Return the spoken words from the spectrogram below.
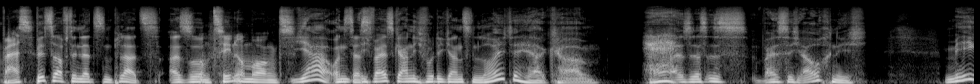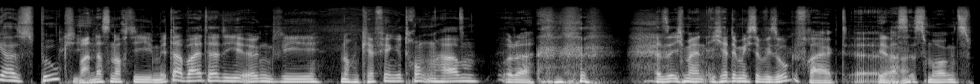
Was? Bis auf den letzten Platz. Also, um 10 Uhr morgens. Ja, und ich weiß gar nicht, wo die ganzen Leute herkamen. Hä? Also das ist, weiß ich auch nicht mega spooky. Waren das noch die Mitarbeiter, die irgendwie noch ein Käffchen getrunken haben? Oder? also ich meine, ich hätte mich sowieso gefragt, äh, ja. was ist morgens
